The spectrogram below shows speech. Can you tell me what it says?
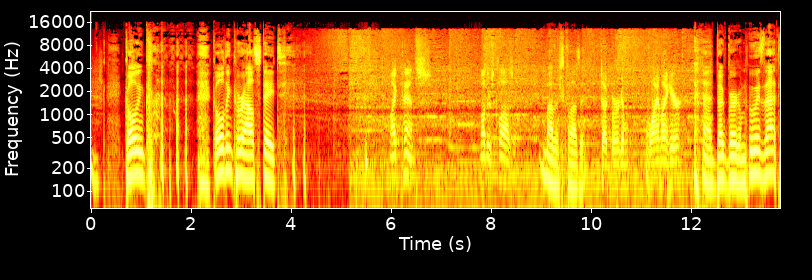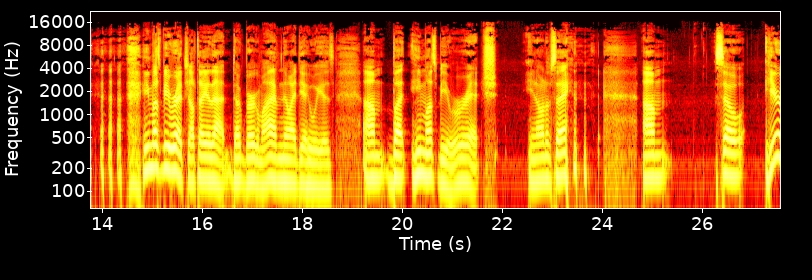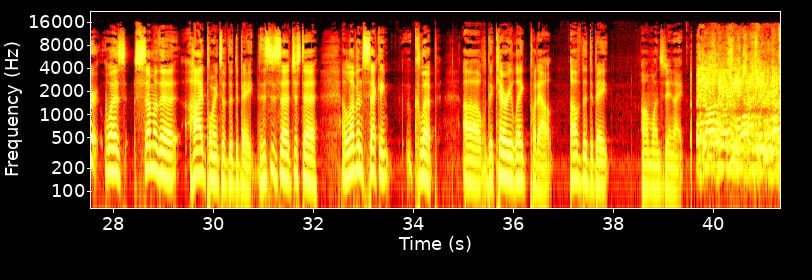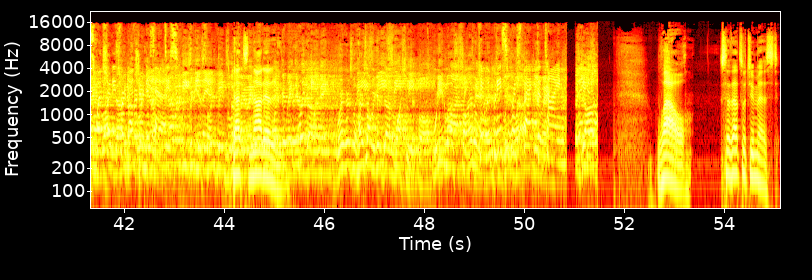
Golden Golden Corral State. Mike Pence, Mother's Closet. Mother's Closet. Doug Burgum, why am I here? Doug Burgum. Who is that? he must be rich, I'll tell you that. Doug Burgum. I have no idea who he is. Um, but he must be rich. You know what I'm saying? um, so here was some of the high points of the debate. This is uh, just a 11 second clip uh, that Kari Lake put out of the debate on Wednesday night. The next question is for Governor DeSantis. That's not edited. Here's, here's how we get it done in Washington. We must find a Can we please respect the time? Wow. So that's what you missed.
